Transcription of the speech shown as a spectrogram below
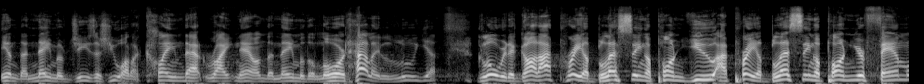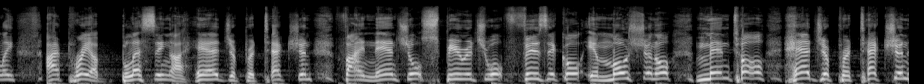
In the name of Jesus, you ought to claim that right now in the name of the Lord. Hallelujah. Glory to God. I pray a blessing upon you. I pray a blessing upon your family. I pray a blessing, a hedge of protection, financial, spiritual, physical, emotional, mental, hedge of protection.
